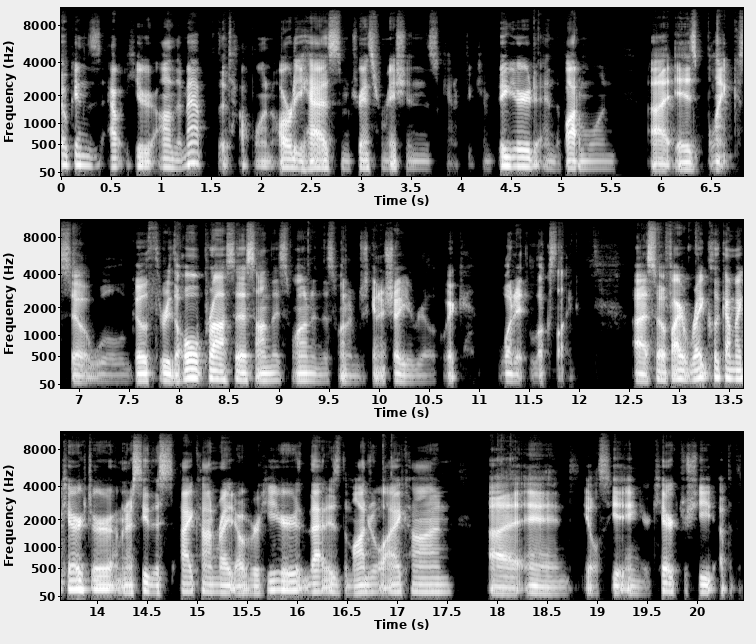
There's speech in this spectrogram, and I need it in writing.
tokens out here on the map. The top one already has some transformations kind of configured, and the bottom one uh, is blank. So we'll go through the whole process on this one, and this one I'm just going to show you real quick what it looks like. Uh, so if I right click on my character, I'm going to see this icon right over here. That is the module icon uh, and you'll see it in your character sheet up at the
